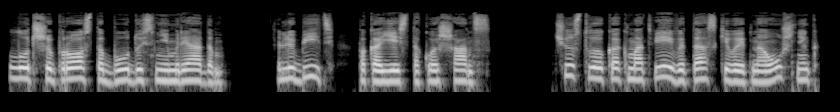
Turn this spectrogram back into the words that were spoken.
Лучше просто буду с ним рядом. Любить, пока есть такой шанс. Чувствую, как Матвей вытаскивает наушник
